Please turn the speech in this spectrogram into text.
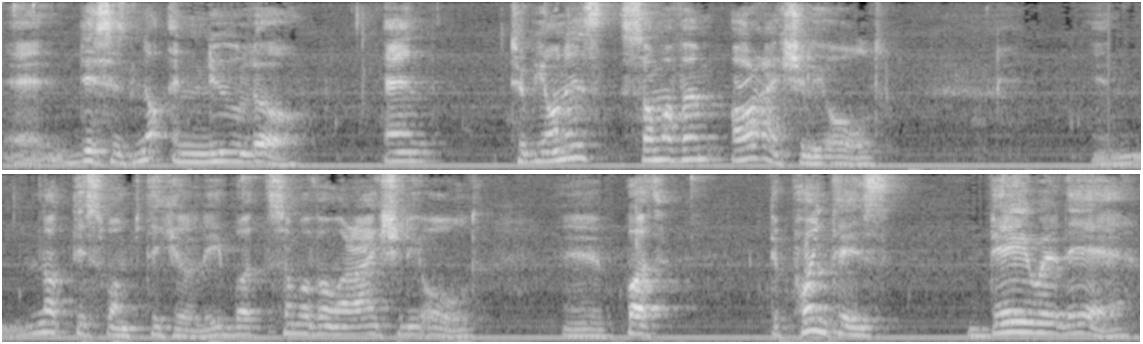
uh, this is not a new law and to be honest some of them are actually old and not this one particularly but some of them are actually old. Uh, but the point is they were there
